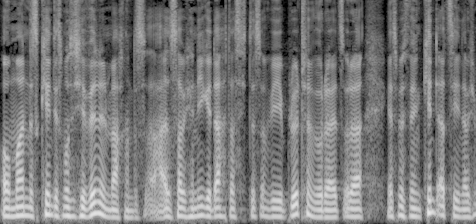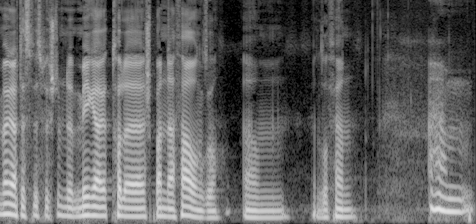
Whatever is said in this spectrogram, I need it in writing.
oh Mann, das Kind, jetzt muss ich hier Willen machen. Das, das habe ich ja nie gedacht, dass ich das irgendwie blöd finden würde jetzt. Oder jetzt müssen wir ein Kind erziehen. Da habe ich immer gedacht, das ist bestimmt eine mega tolle, spannende Erfahrung so. Ähm, insofern. Ähm,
